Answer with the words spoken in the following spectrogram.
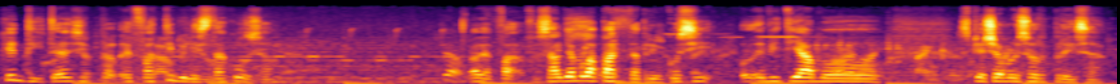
Che dite? È fattibile sta cosa? Vabbè, fa- salviamo la partita prima, così evitiamo spiacevoli sorprese.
